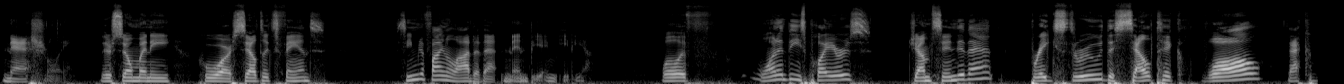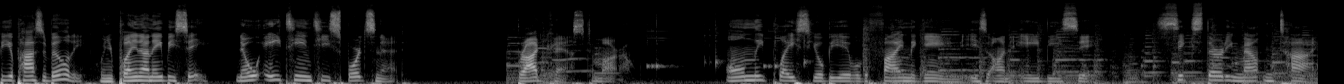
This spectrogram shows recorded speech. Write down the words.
nationally. There's so many who are Celtics fans, seem to find a lot of that in NBA media. Well, if one of these players jumps into that, breaks through the Celtic wall, that could be a possibility when you're playing on ABC. No AT&T Sportsnet broadcast tomorrow. Only place you'll be able to find the game is on ABC. 6:30 Mountain Time.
